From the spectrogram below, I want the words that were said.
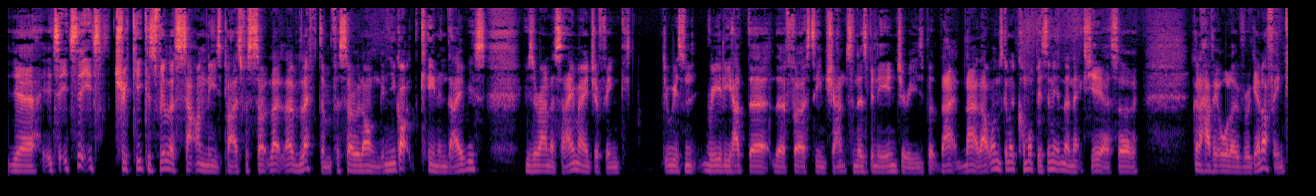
Yeah, it's it's it's tricky because Villa sat on these players for so. They've left them for so long, and you got Keinan Davis, who's around the same age, I think who hasn't really had the the first team chance, and there's been the injuries. But that now that one's going to come up, isn't it, in the next year? So going to have it all over again, I think.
